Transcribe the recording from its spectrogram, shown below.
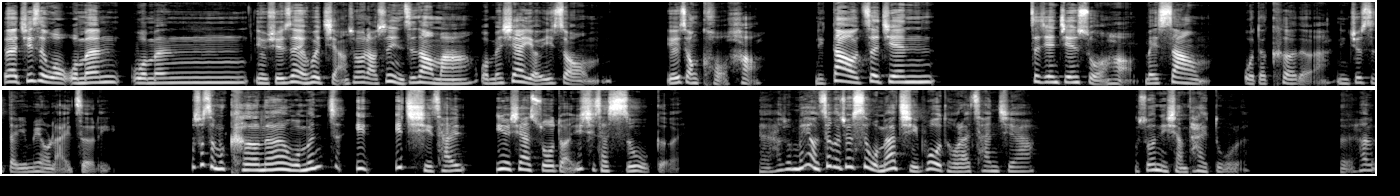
对，其实我我们我们有学生也会讲说，老师你知道吗？我们现在有一种有一种口号，你到这间这间监所哈，没上。我的课的啊，你就是等于没有来这里。我说怎么可能？我们这一一起才，因为现在缩短，一起才十五个哎。他说没有，这个就是我们要挤破头来参加。我说你想太多了。对，他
